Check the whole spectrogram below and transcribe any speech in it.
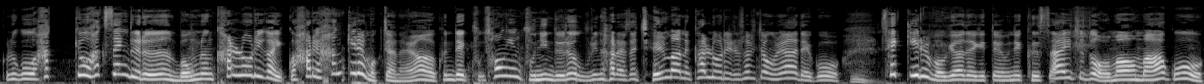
그리고 학교 학생들은 먹는 칼로리가 있고 하루에 한 끼를 먹잖아요. 근데 구- 성인 군인들은 우리나라에서 제일 많은 칼로리를 설정을 해야 되고 세 끼를 먹여야 되기 때문에 그 사이즈도 어마어마하고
